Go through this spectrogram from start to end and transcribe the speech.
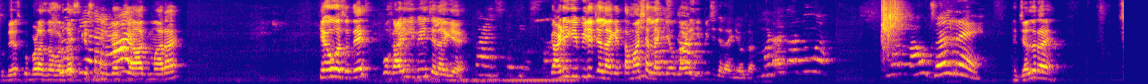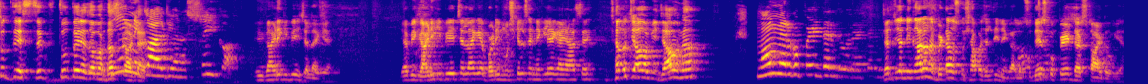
सुदेश को बड़ा ज़बरदस्त किस्म का चाक मारा है। क्या हुआ सुदेश? वो गाड़ी के पीछे चला गया है। गाड़ी के पीछे चला गया तमाशा लग गया वो गाड़ी के पीछे चला गया उधर जल रहे जल रहा है? सुदेश तू तो ज़बरदस्त काटा है। निकाल दिया ना सही का ये गाड़ी के पीछे चला गया। ये अभी गाड़ी के पीछे चला गया बड़ी मुश्किल से निकलेगा यहाँ से। चलो जाओ अभी जाओ ना। मामू मेरे को पेट दर्द हो रहा है जल्दी जल्दी निकालो ना बेटा उसको शाबा जल्दी निकालो। सुदेश को पेट दर्द स्टार्ट हो गया।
